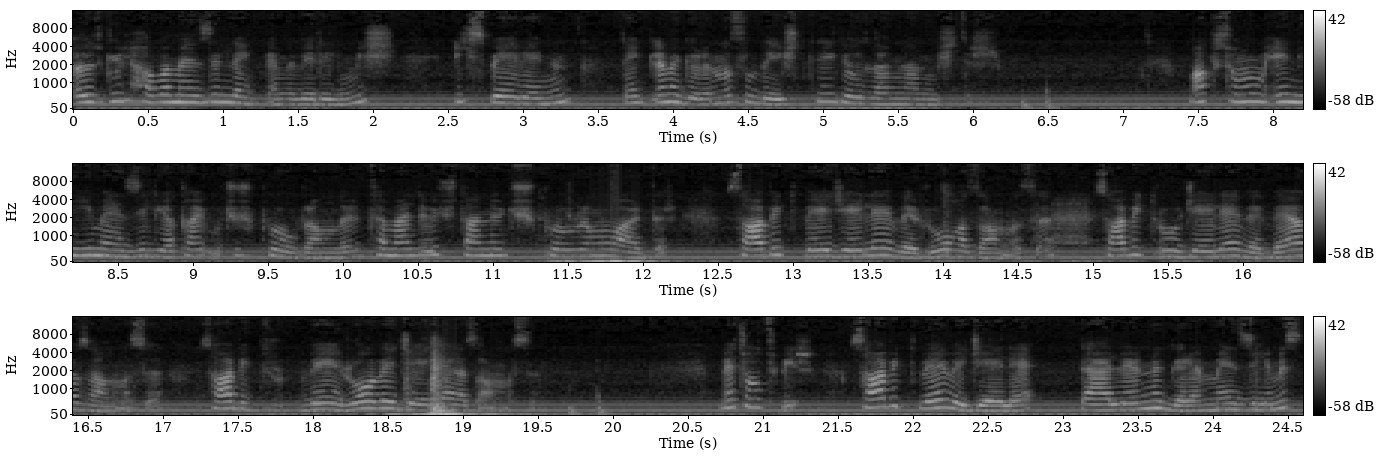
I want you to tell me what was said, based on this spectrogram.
Özgül hava menzil denklemi verilmiş, XBR'nin denkleme göre nasıl değiştiği gözlemlenmiştir. Maksimum en iyi menzil yatay uçuş programları temelde 3 tane uçuş programı vardır. Sabit VCL ve Rho azalması, sabit Rho CL ve V azalması, sabit V Rho ve CL azalması. Metot 1. Sabit V ve CL değerlerine göre menzilimiz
